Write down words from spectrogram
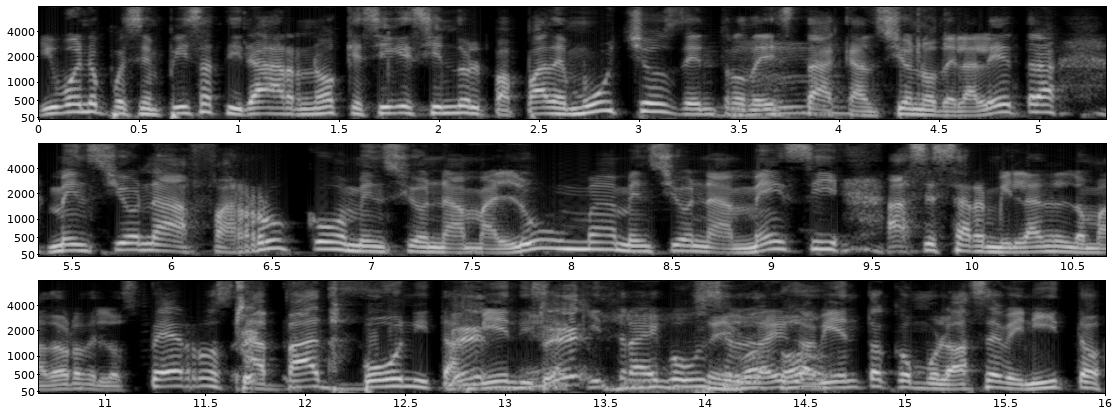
Y bueno, pues empieza a tirar, ¿no? Que sigue siendo el papá de muchos dentro de esta canción o de la letra. Menciona a Farruko, menciona a Maluma, menciona a Messi, a César Milán, el domador de los perros, a Bad Bunny también. Dice, aquí traigo un celular y lo aviento como lo hace Benito.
